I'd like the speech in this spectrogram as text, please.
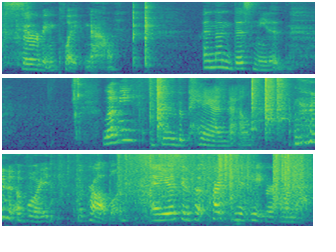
serving plate now. And then this needed. Let me do the pan now. Avoid the problem. And you're just gonna put parchment paper on that.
